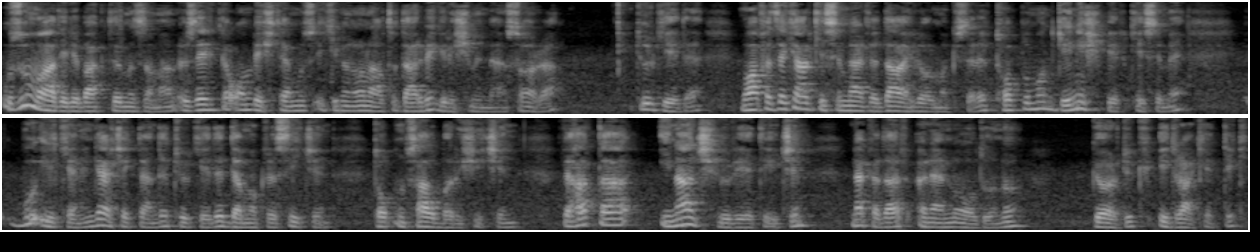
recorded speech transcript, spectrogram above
uzun vadeli baktığımız zaman özellikle 15 Temmuz 2016 darbe girişiminden sonra Türkiye'de muhafazakar kesimler de dahil olmak üzere toplumun geniş bir kesimi bu ilkenin gerçekten de Türkiye'de demokrasi için, toplumsal barış için ve hatta inanç hürriyeti için ne kadar önemli olduğunu gördük, idrak ettik.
